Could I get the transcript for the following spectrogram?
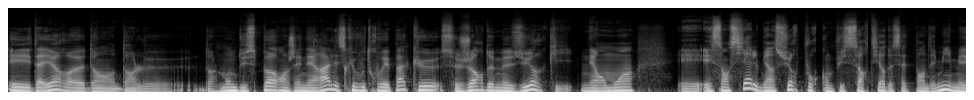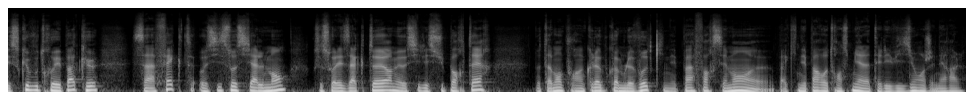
Et d'ailleurs, euh, dans, le, dans le monde du sport en général, est-ce que vous ne trouvez pas que ce genre de mesure, qui néanmoins est essentiel bien sûr pour qu'on puisse sortir de cette pandémie, mais est-ce que vous ne trouvez pas que ça affecte aussi socialement, que ce soit les acteurs, mais aussi les supporters, notamment pour un club comme le vôtre qui n'est pas forcément, euh, bah, qui n'est pas retransmis à la télévision en général?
